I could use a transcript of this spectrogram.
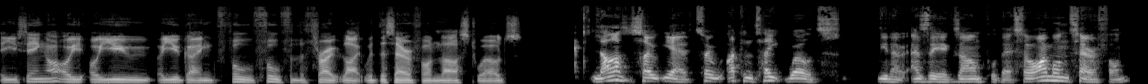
are you seeing, or are you, are you are you going full full for the throat like with the Seraphon last Worlds? last so yeah so i can take worlds you know as the example there so i'm on seraphon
